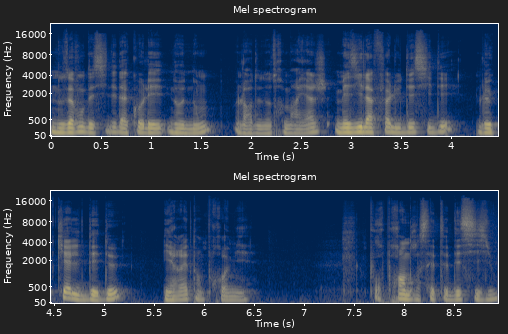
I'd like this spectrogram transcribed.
nous avons décidé d'accoler nos noms lors de notre mariage, mais il a fallu décider lequel des deux irait en premier. Pour prendre cette décision,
